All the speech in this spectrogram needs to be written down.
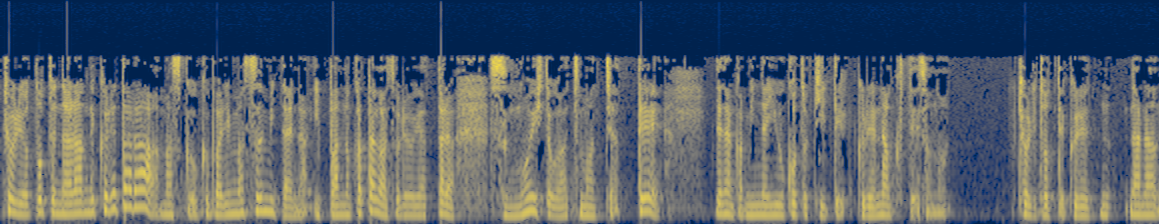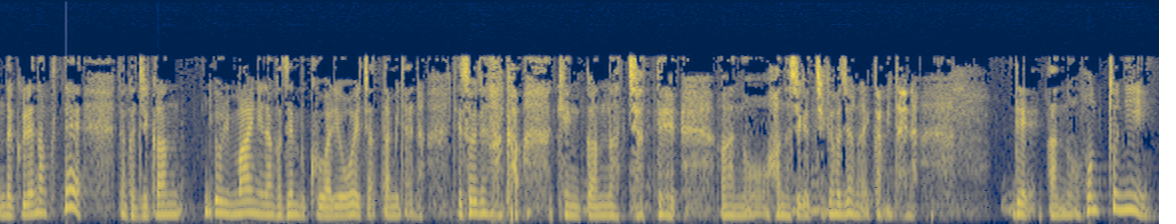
距離を取って並んでくれたら、マスクを配りますみたいな、一般の方がそれをやったら、すんごい人が集まっちゃって、で、なんかみんな言うこと聞いてくれなくて、その、距離取ってくれ、並んでくれなくて、なんか時間より前になんか全部配り終えちゃったみたいな。で、それでなんか喧嘩になっちゃって、あの、話が違うじゃないかみたいな。で、あの、本当に、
